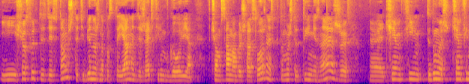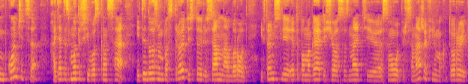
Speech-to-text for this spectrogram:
И еще суть-то здесь в том, что тебе нужно постоянно держать фильм в голове. В чем самая большая сложность, потому что ты не знаешь же, э, чем фильм... Ты думаешь, чем фильм кончится, хотя ты смотришь его с конца, и ты должен построить историю сам наоборот. И в том числе это помогает еще осознать э, самого персонажа фильма, который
